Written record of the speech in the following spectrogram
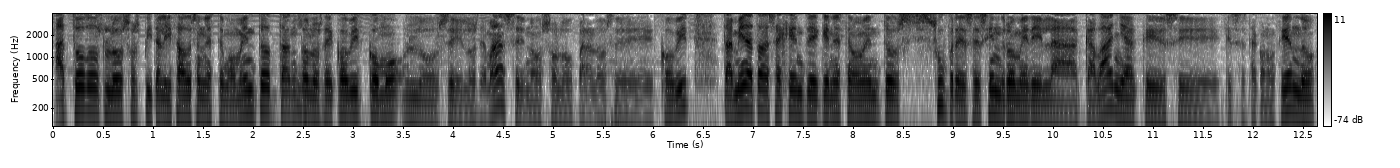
a todos los hospitalizados en este momento, tanto Sí. los de COVID como los, eh, los demás, eh, no solo para los de COVID. También a toda esa gente que en este momento sufre ese síndrome de la cabaña que se, que se está conociendo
